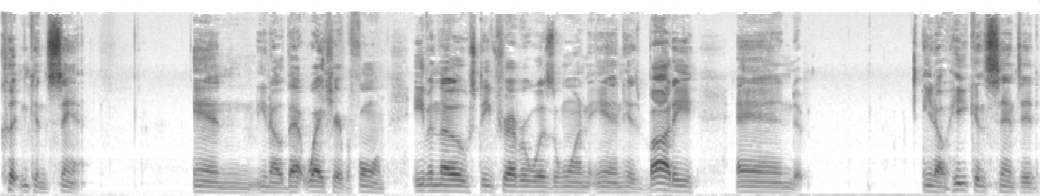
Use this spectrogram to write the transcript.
couldn't consent in you know that way shape or form. Even though steve trevor was the one in his body and you know he consented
